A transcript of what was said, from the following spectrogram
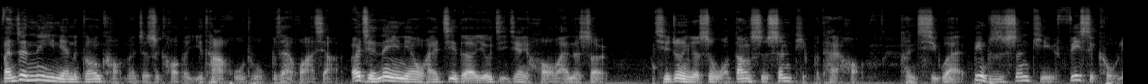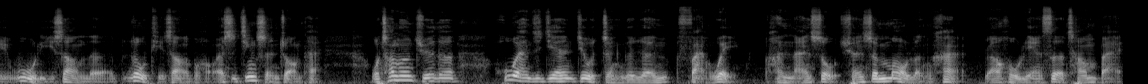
反正那一年的高考呢，就是考得一塌糊涂，不在话下。而且那一年我还记得有几件好玩的事儿，其中一个是我当时身体不太好，很奇怪，并不是身体 physically 物理上的肉体上的不好，而是精神状态。我常常觉得忽然之间就整个人反胃，很难受，全身冒冷汗，然后脸色苍白。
